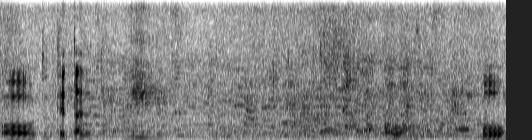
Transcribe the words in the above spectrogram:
오, 또 됐다, 됐다. 오, 오.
